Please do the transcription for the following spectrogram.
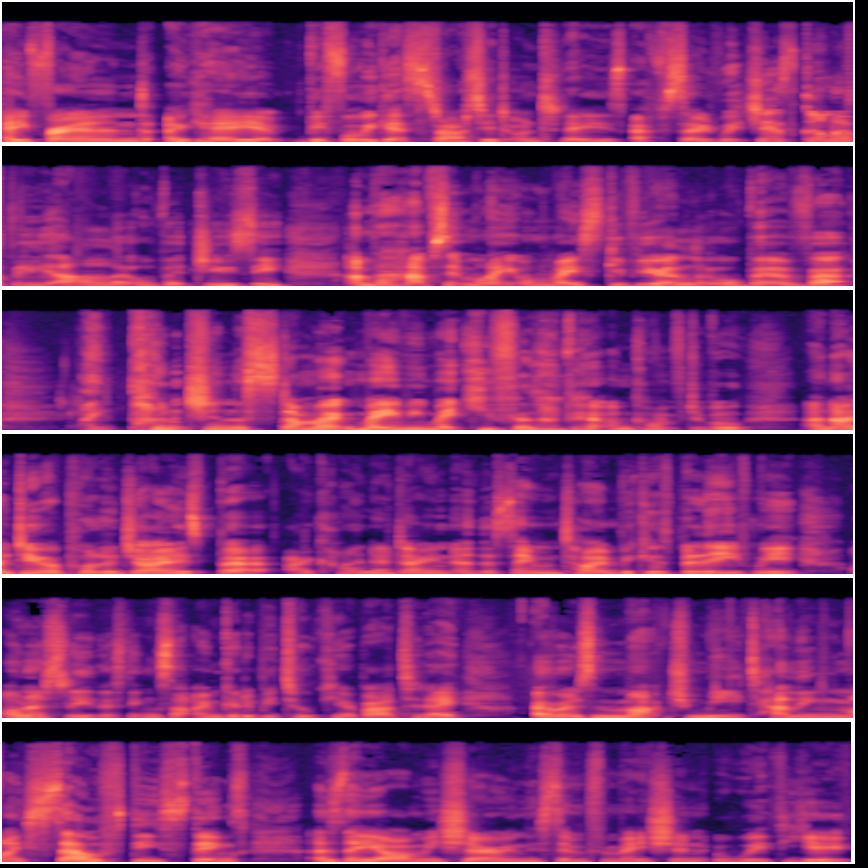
Hey, friend. Okay, before we get started on today's episode, which is gonna be a little bit juicy, and perhaps it might almost give you a little bit of a like punch in the stomach, maybe make you feel a bit uncomfortable. And I do apologize, but I kind of don't at the same time because believe me, honestly, the things that I'm going to be talking about today are as much me telling myself these things as they are me sharing this information with you.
